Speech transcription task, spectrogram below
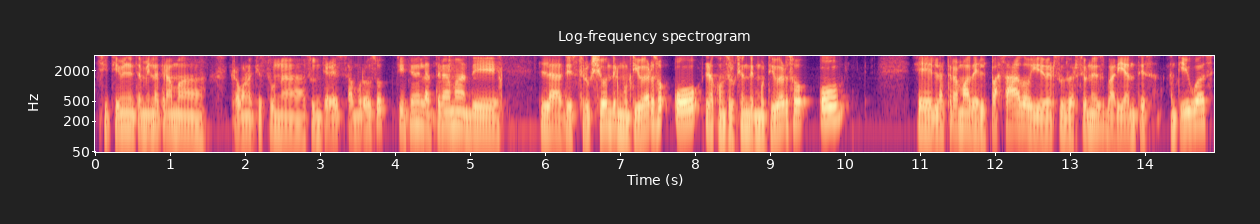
si tienen también la trama, Rabona que es una, su interés amoroso, si tienen la trama de la destrucción del multiverso o la construcción del multiverso o eh, la trama del pasado y de ver sus versiones variantes antiguas,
